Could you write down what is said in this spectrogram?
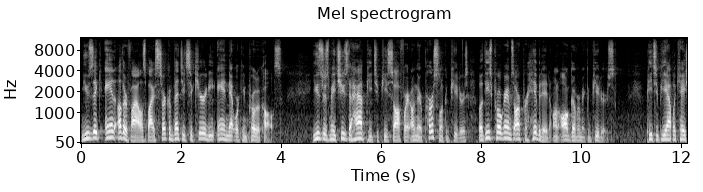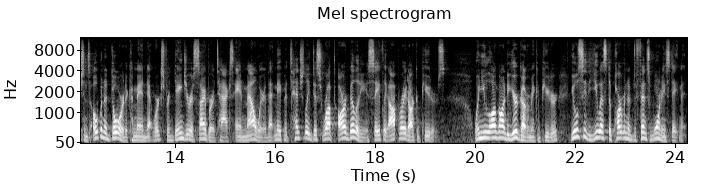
music, and other files by circumventing security and networking protocols. Users may choose to have P2P software on their personal computers, but these programs are prohibited on all government computers. P2P applications open a door to command networks for dangerous cyber attacks and malware that may potentially disrupt our ability to safely operate our computers. When you log on to your government computer, you'll see the U.S. Department of Defense warning statement,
